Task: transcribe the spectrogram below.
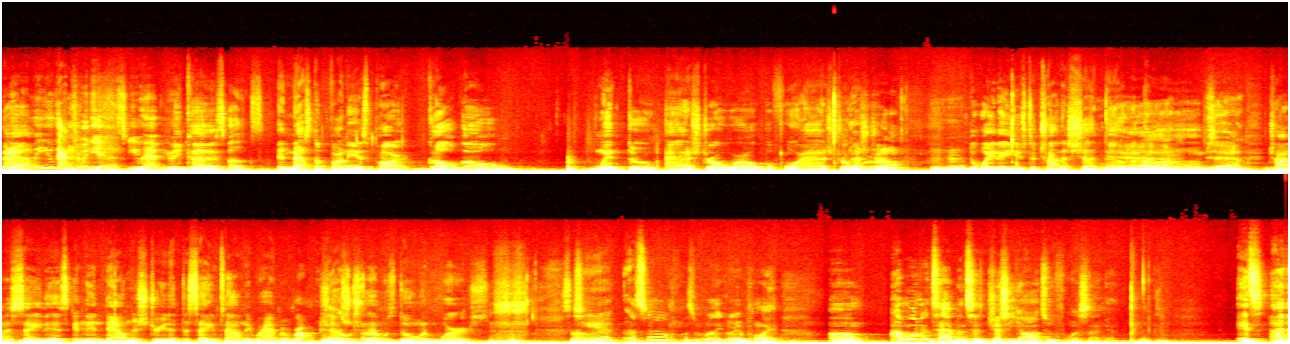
That, Yeah, I mean, you got your yes, you have your, you your Because- folks. and that's the funniest part. Go Go went through Astro World before Astro That's World. true. The way they used to try to shut down the Yeah, clubs yeah. and try to say this, and then down the street at the same time they were having rock shows true. that was doing worse. So Yeah, that's a that's a really great point. Um, I want to tap into just y'all two for a 2nd It's I,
